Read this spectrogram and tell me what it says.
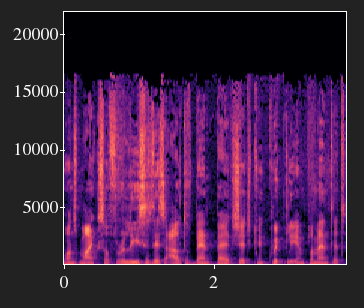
once Microsoft releases this out of band patch that you can quickly implement it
